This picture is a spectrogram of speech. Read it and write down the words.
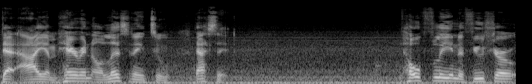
that I am hearing or listening to. That's it. Hopefully, in the future,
